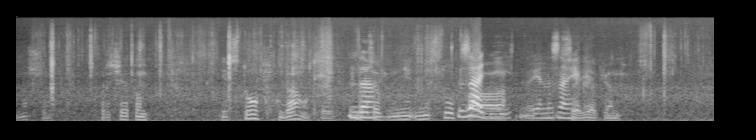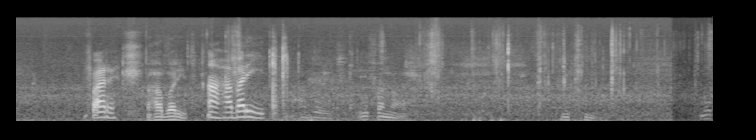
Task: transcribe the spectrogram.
Ну що, причепимо і стовп, да, оцей? Да. Ну, це не, не стовп, Задній, ну я не знаю. це як. як він? Фари. Габарит. А, габарит. Габарит. І фонарь. І фонарь. Оп,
